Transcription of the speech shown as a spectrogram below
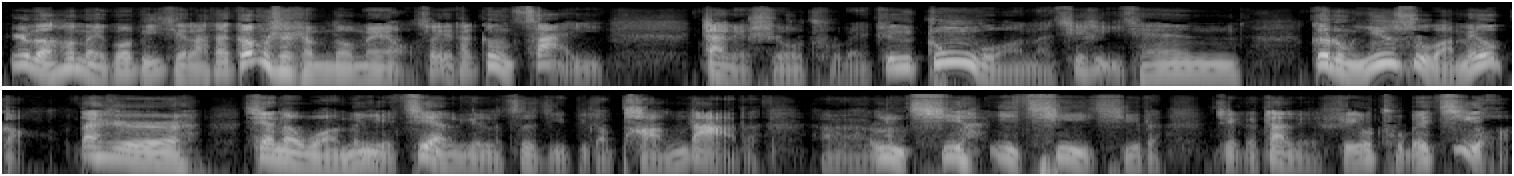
日本和美国比起来，它更是什么都没有，所以它更在意战略石油储备。至于中国呢，其实以前各种因素吧，没有搞。但是现在我们也建立了自己比较庞大的啊，论期啊，一期一期的这个战略石油储备计划。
